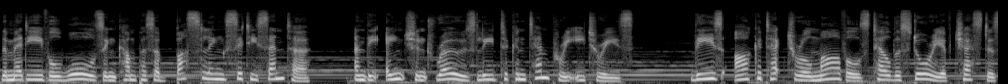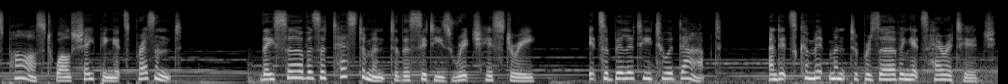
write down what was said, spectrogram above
the medieval walls encompass a bustling city centre, and the ancient rows lead to contemporary eateries. These architectural marvels tell the story of Chester's past while shaping its present. They serve as a testament to the city's rich history. its ability to adapt, and its commitment to preserving its heritage.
